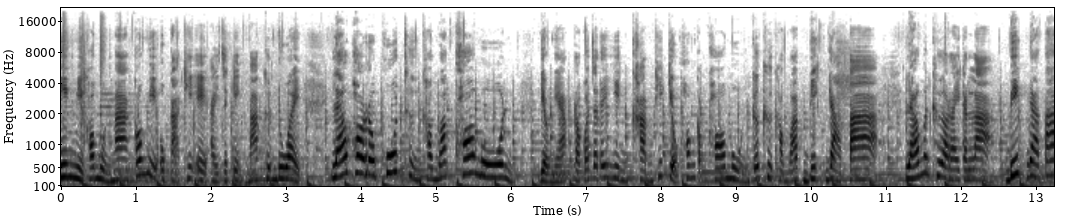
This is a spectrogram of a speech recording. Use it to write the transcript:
ยิ่งมีข้อมูลมากก็มีโอกาสที่ AI จะเก่งมากขึ้นด้วย แล้วพอเราพูดถึงคำว่าข้อมูล เดี๋ยวนี้เราก็จะได้ยินคำที่เกี่ยวข้องกับข้อมูลก็คือคำว่า Big Data แล้วมันคืออะไรกันล่ะ Big Data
